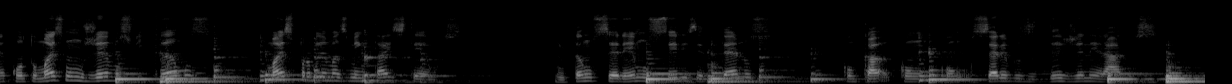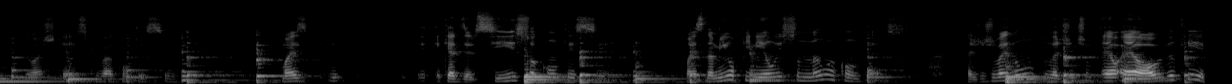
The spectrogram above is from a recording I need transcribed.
Né? Quanto mais longevos ficamos, mais problemas mentais temos. Então seremos seres eternos com, com, com cérebros degenerados. Eu acho que é isso que vai acontecer. Mas, quer dizer, se isso acontecer, mas na minha opinião isso não acontece. A gente vai num. A gente, é, é óbvio que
